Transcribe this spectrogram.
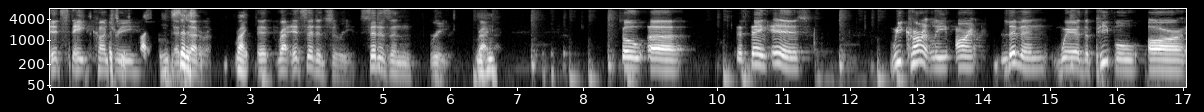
its state, country, right. mhm, etc. right. It, right. It's citizenry, citizenry. Right. mhm. So uh, the thing is, we currently aren't living where the people are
